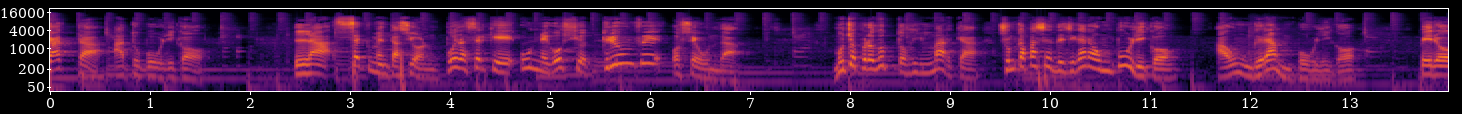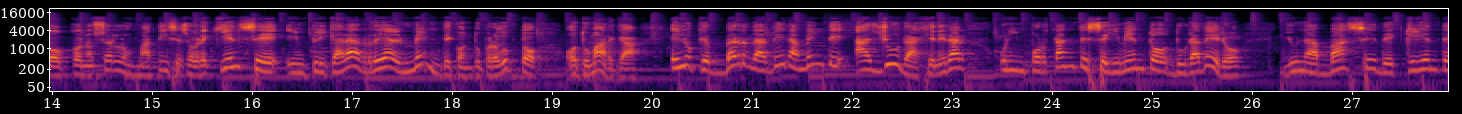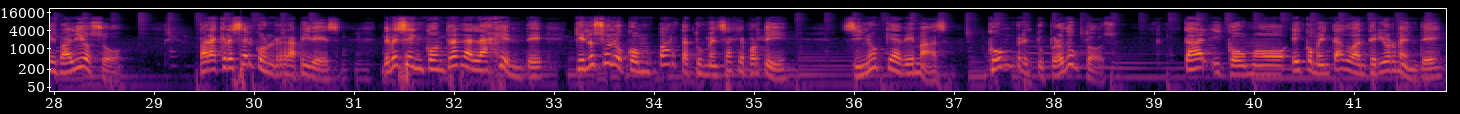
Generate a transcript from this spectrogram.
Capta a tu público. La segmentación puede hacer que un negocio triunfe o se hunda. Muchos productos y marcas son capaces de llegar a un público, a un gran público, pero conocer los matices sobre quién se implicará realmente con tu producto o tu marca es lo que verdaderamente ayuda a generar un importante seguimiento duradero y una base de clientes valioso. Para crecer con rapidez, debes encontrar a la gente que no solo comparta tu mensaje por ti, sino que además compre tus productos. Tal y como he comentado anteriormente,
